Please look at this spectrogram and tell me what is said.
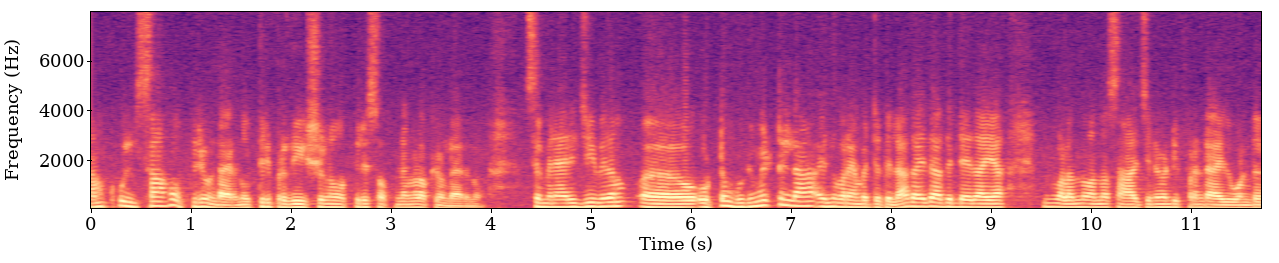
നമുക്ക് ഉത്സാഹം ഒത്തിരി ഉണ്ടായിരുന്നു. ഒത്തിരി പ്രതീക്ഷകളും ഒത്തിരി സ്വപ്നങ്ങളൊക്കെ ഉണ്ടായിരുന്നു. സെമിനാരി ജീവിതം ഒട്ടും ബുദ്ധിമുട്ടില്ല എന്ന് പറയാൻ പറ്റത്തില്ല. അതായത് അതിന്റെതായ വളർന്നു വന്ന സാഹചര്യം ഡിഫറെന്റ് ആയതുകൊണ്ട്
